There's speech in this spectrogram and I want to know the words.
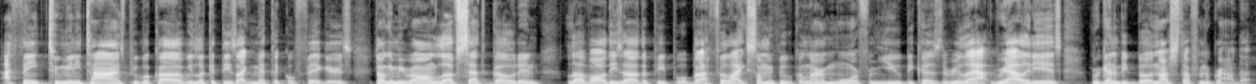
I think too many times people call we look at these like mythical figures. Don't get me wrong, love Seth Godin, love all these other people, but I feel like so many people can learn more from you because the real reality is we're gonna be building our stuff from the ground up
